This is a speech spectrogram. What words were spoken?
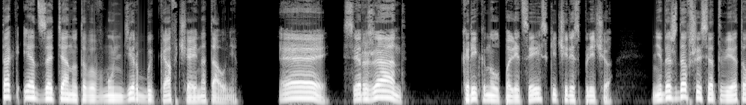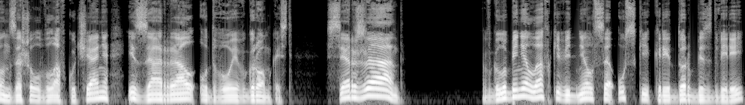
так и от затянутого в мундир быка в Чайна-тауне. «Эй, сержант!» — крикнул полицейский через плечо. Не дождавшись ответа, он зашел в лавку Чаня и заорал, удвоив громкость. «Сержант!» В глубине лавки виднелся узкий коридор без дверей,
